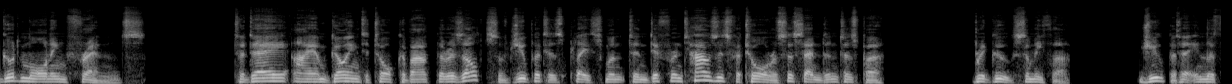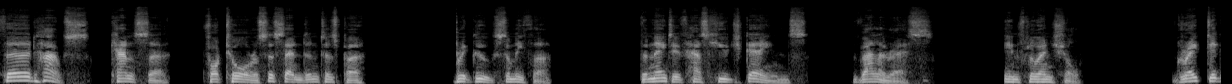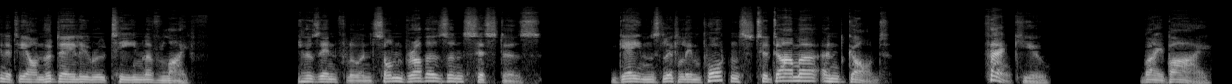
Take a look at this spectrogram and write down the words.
Good morning friends. Today I am going to talk about the results of Jupiter's placement in different houses for Taurus ascendant as per Bhrigu Samhita. Jupiter in the third house, Cancer, for Taurus ascendant as per Bhrigu Samhita. The native has huge gains. Valorous. Influential. Great dignity on the daily routine of life. Has influence on brothers and sisters. Gains little importance to Dharma and God. Thank you. Bye bye.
